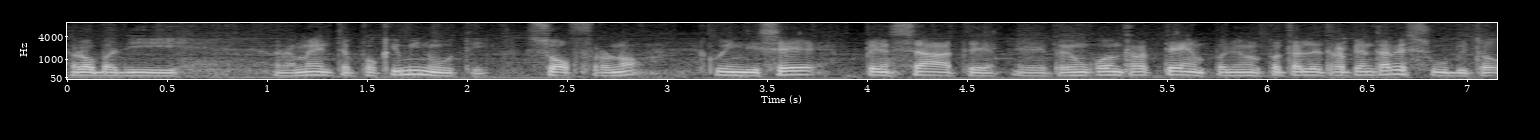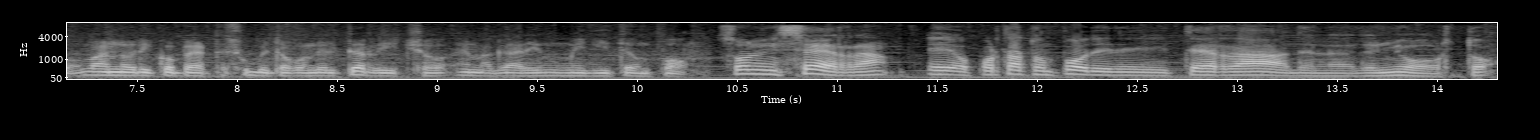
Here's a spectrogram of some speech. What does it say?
roba di veramente pochi minuti soffrono. Quindi se pensate eh, per un contrattempo di non poterle trapiantare subito vanno ricoperte subito con del terriccio e magari inumidite un po'. Sono in serra e ho portato un po' di terra del, del mio orto,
